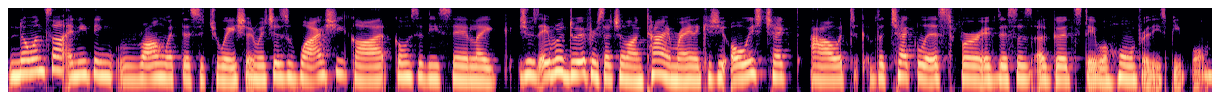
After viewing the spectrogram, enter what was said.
no one saw anything wrong with the situation, which is why she got, como se dice, like, she was able to do it for such a long time, right? Because like, she always checked out the checklist for if this is a good, stable home for these people.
